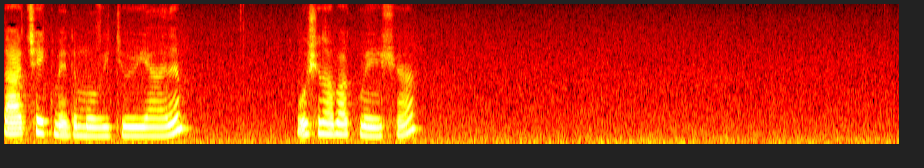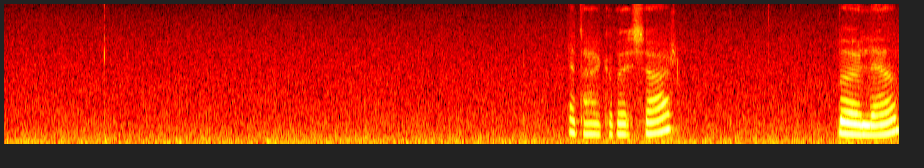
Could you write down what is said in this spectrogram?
Daha çekmedim o videoyu yani. Boşuna bakmayın şu an. Evet arkadaşlar. Böyle.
